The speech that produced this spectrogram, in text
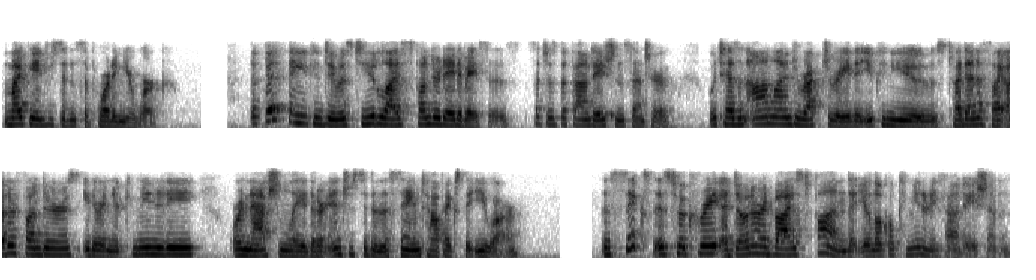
might be interested in supporting your work. The fifth thing you can do is to utilize funder databases, such as the Foundation Center, which has an online directory that you can use to identify other funders either in your community or nationally that are interested in the same topics that you are. The sixth is to create a donor advised fund at your local community foundation.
